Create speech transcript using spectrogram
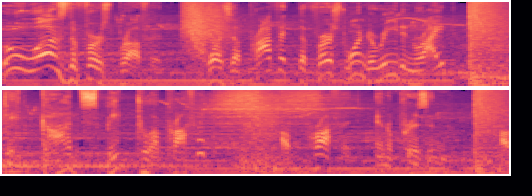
Who was the first prophet? Was a prophet the first one to read and write? Did God speak to a prophet? A prophet in a prison. A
